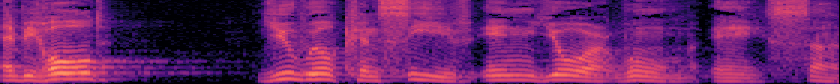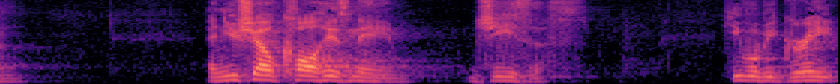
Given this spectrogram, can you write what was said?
and behold, you will conceive in your womb a son, and you shall call his name Jesus. He will be great.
